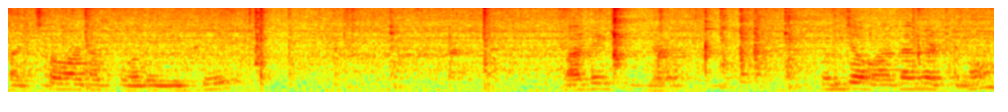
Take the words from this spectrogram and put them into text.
பச்சை வாடை போகிறதுக்கு வதக்கிக்கிறோம் கொஞ்சம் வதங்கட்டும்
